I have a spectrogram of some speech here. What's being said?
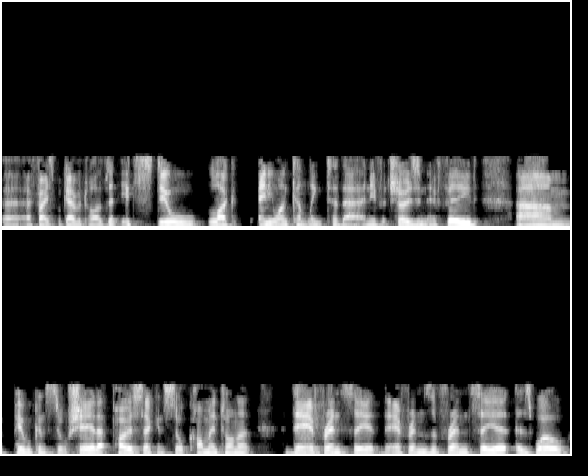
a Facebook advertisement, it's still like anyone can link to that. And if it shows in their feed, um, people can still share that post. They can still comment on it. Their friends see it. Their friends of friends see it as well.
